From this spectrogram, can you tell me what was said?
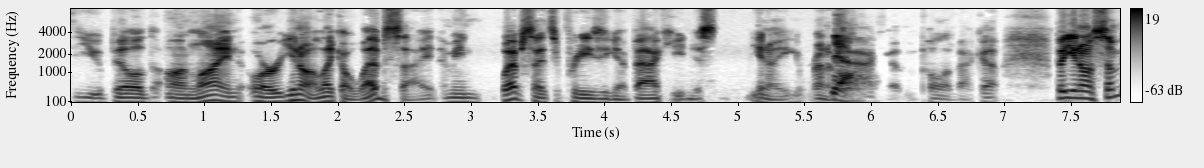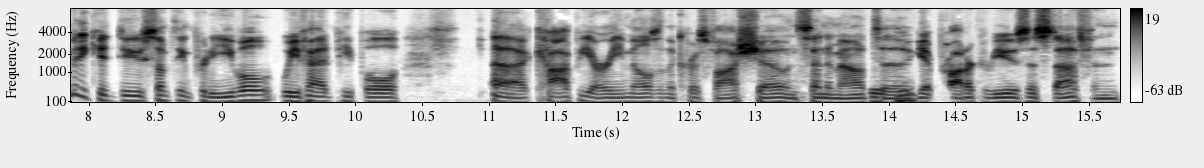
you build online, or you know, like a website. I mean, websites are pretty easy to get back. You can just you know, you can run it Yeah. back up and pull it back up. But you know, somebody could do something pretty evil. We've had people uh, copy our emails in the Chris Voss show and send them out to Mhm. get product reviews and stuff. And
